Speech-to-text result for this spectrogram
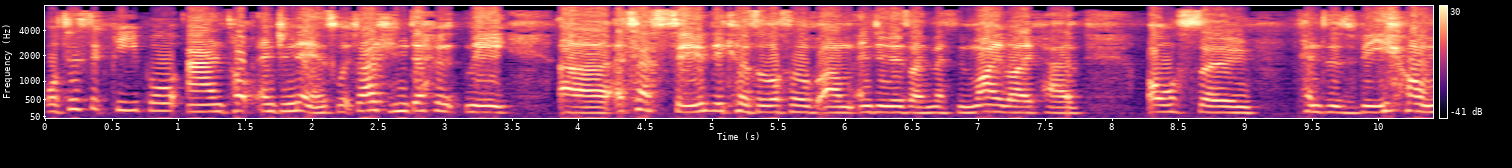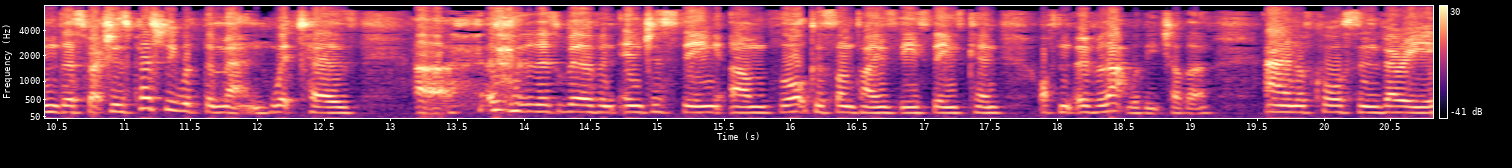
autistic people and top engineers, which I can definitely uh, attest to because a lot of um, engineers I've met in my life have also tended to be on the spectrum, especially with the men, which has uh, a little bit of an interesting um, thought because sometimes these things can often overlap with each other. And of course, in very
